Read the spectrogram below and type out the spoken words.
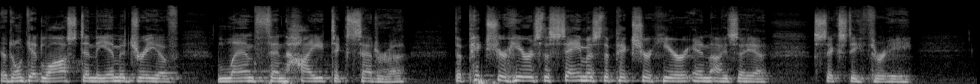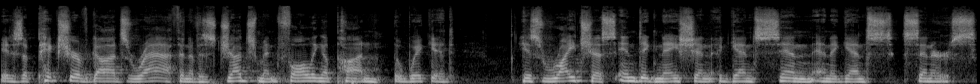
Now, don't get lost in the imagery of length and height, etc. The picture here is the same as the picture here in Isaiah 63. It is a picture of God's wrath and of his judgment falling upon the wicked, his righteous indignation against sin and against sinners.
